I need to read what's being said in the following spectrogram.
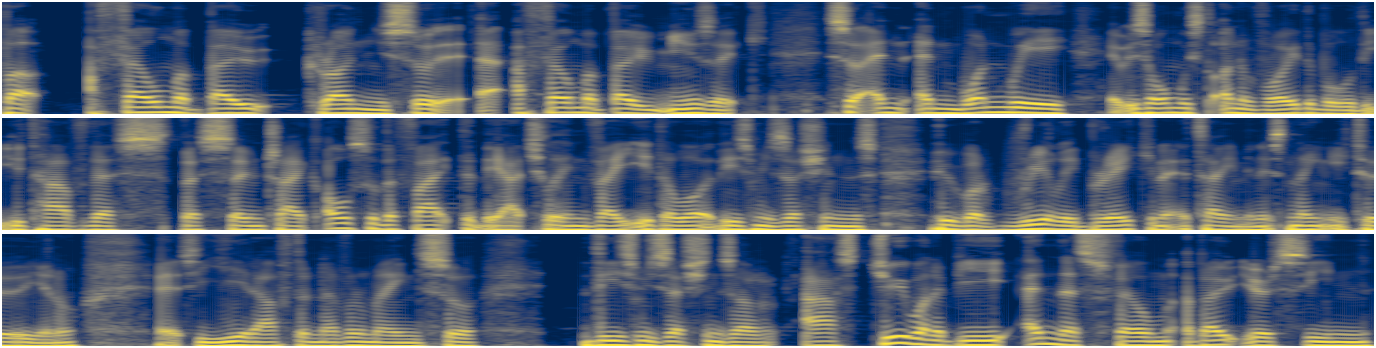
but a film about grunge so a film about music so in, in one way it was almost unavoidable that you'd have this this soundtrack also the fact that they actually invited a lot of these musicians who were really breaking at the time and it's 92 you know it's a year after Nevermind so these musicians are asked, Do you want to be in this film about your scene?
